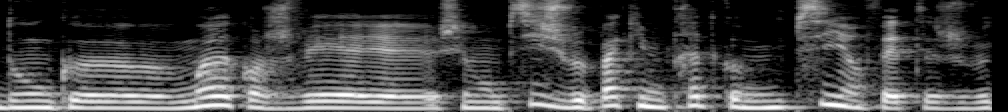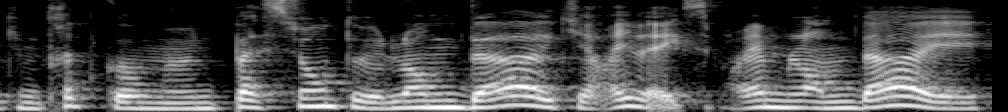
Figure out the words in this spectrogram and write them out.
Donc euh, moi, quand je vais chez mon psy, je veux pas qu'il me traite comme une psy en fait. Je veux qu'il me traite comme une patiente lambda qui arrive avec ses problèmes lambda. Et,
